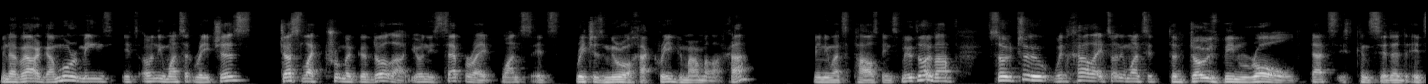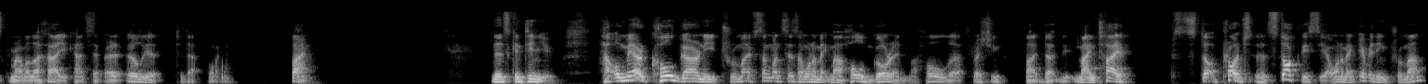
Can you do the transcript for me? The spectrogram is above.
min avar gamur means it's only once it reaches, just like truma gadola, you only separate once it reaches miro hakri gemar malacha, meaning once the pile's been smoothed over. So too with challah, it's only once it, the dough's been rolled that's is considered it's gemar malacha. You can't separate it earlier to that point. Fine. Let's continue. Ha'omer kol garni truma. If someone says, "I want to make my whole goren, my whole uh, threshing, my, the, my entire stock, uh, stock this year, I want to make everything truma,"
